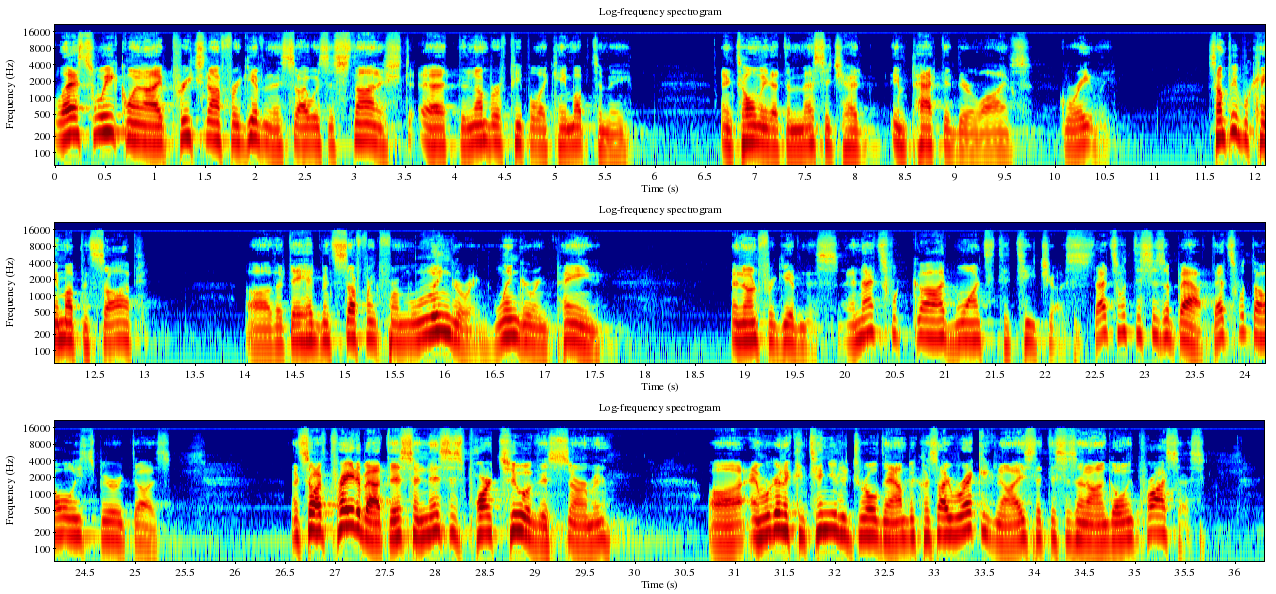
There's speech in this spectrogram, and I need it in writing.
last week, when I preached on forgiveness, I was astonished at the number of people that came up to me and told me that the message had impacted their lives greatly. Some people came up and sobbed uh, that they had been suffering from lingering, lingering pain and unforgiveness. And that's what God wants to teach us. That's what this is about. That's what the Holy Spirit does. And so I've prayed about this, and this is part two of this sermon. Uh, and we're going to continue to drill down because I recognize that this is an ongoing process.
